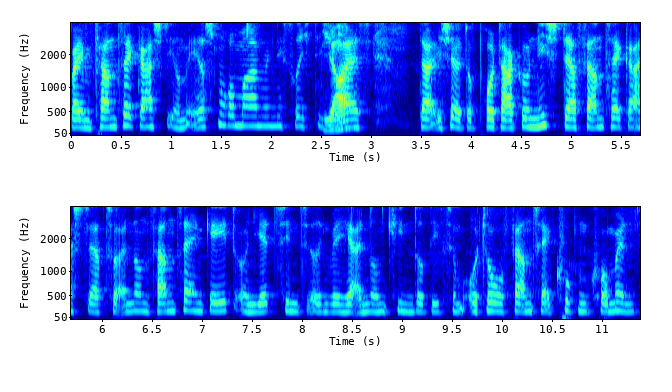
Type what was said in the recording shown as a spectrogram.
beim Fernsehgast, ihrem ersten Roman, wenn ich es richtig ja. weiß, da ist ja der Protagonist der Fernsehgast, der zu anderen Fernsehen geht und jetzt sind es irgendwelche anderen Kinder, die zum Otto-Fernseh gucken kommen.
